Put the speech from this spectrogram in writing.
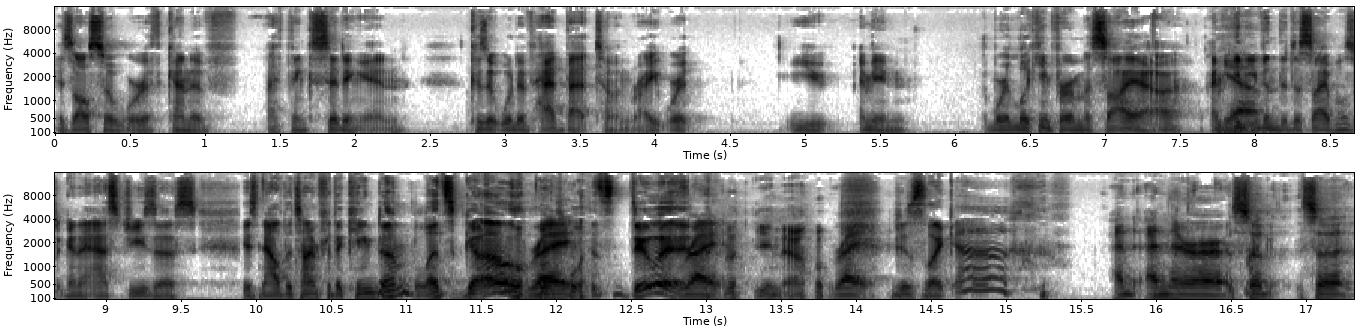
is also worth kind of I think sitting in because it would have had that tone, right? Where you, I mean, we're looking for a Messiah. I mean, Yeah. even the disciples are going to ask Jesus, "Is now the time for the kingdom? Let's go, Right. Let's do it, Right. you know, Right. Just like ah, and and there are so so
